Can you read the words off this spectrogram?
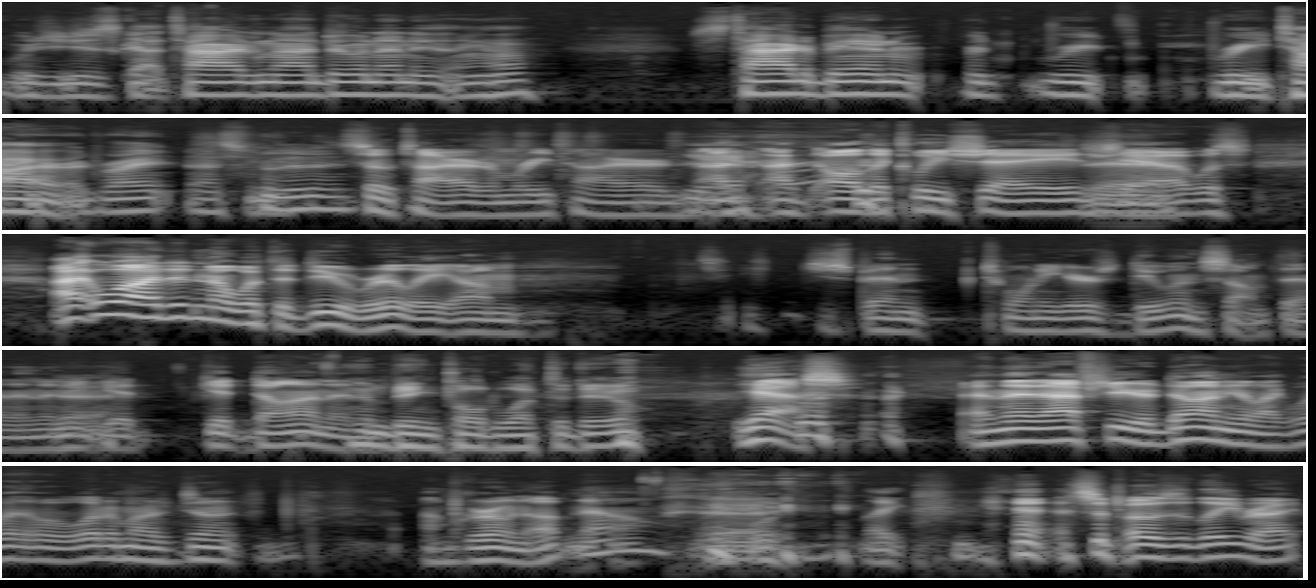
would you just got tired of not doing anything, huh? Just tired of being re- re- retired, right? That's what it is. so tired. I'm retired. Yeah. I, I, all the cliches. Yeah. Yeah. it was. I well, I didn't know what to do really. Um, you just spend 20 years doing something, and then Yeah. you get get done, and Him being told what to do. yes, and then after you're done, you're like, well, what am I doing? I'm grown up now, like supposedly, right?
